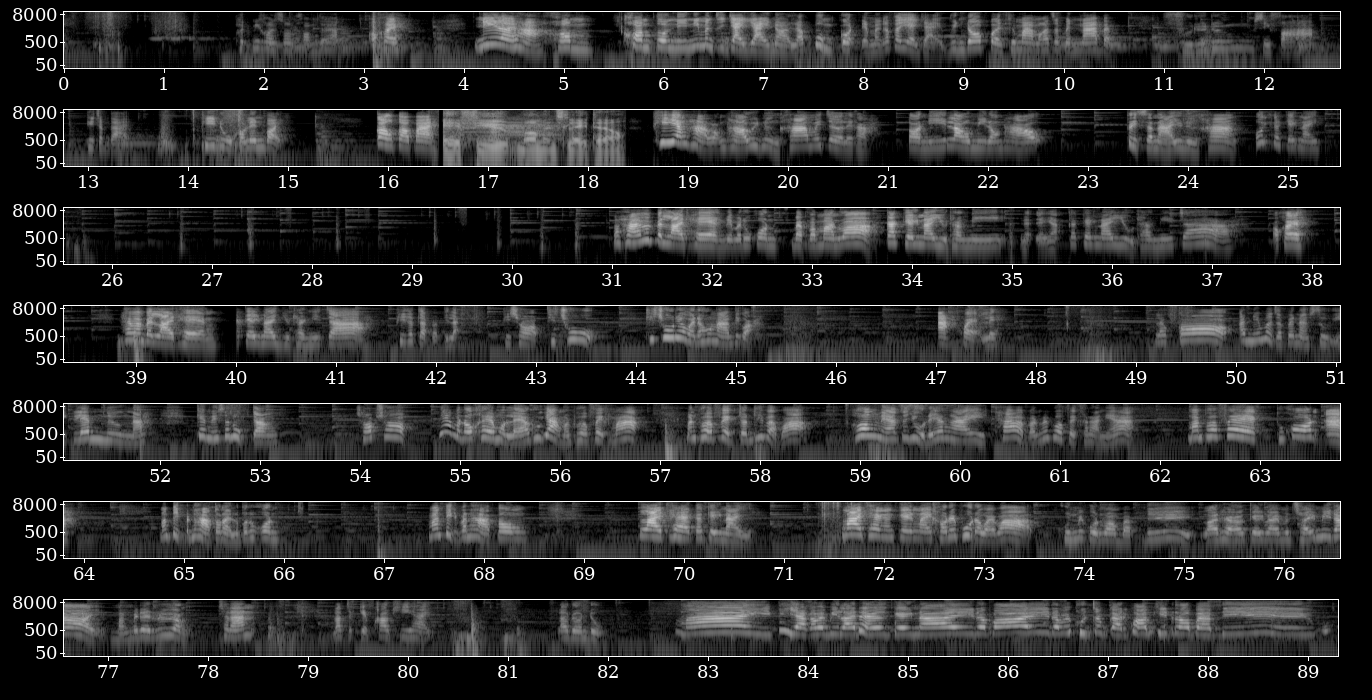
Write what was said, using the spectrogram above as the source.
เฮ้ย มีคอนโซลคอมด้วยอะโอเค นี่เลยค่ะ คอม คอมตัวนี้นี่มันจะใหญ่ๆหน่อยแล้วปุ่มกดเนี่ยมันก็จะใหญ่ๆวินโดว์เปิดขึ้นมามันก็จะเป็นหน้าแบบฟูดดึงสีฟ้า พี่จำได้ พี่ดูเขาเล่นบ่อย กล่องต่อไป A few moments later. พี่ยังหารองเท้าอีกหนึ่งข้างไม่เจอเลยค่ะ ตอนนี้เรามีรองเท้า ปริศนาอยู่หนึ่งข้าง อุ้ยกางเกงใน รองเท้ามันเป็นลายแทงเดี๋ยวไหมทุกคนแบบประมาณว่ากางเกงในอยู่ทางนี้เนี่ยอย่างเงี้ยกางเกงในอยู่ทางนี้จ้าโอเค ให้มันเป็นลายแทงกางเกงในอยู่ทางนี้จ้า พี่จะจัดแบบนี้แหละ พี่ชอบทิชชู่ทิชชู่เนี่ยไว้ในห้องน้ำดีกว่าอะแขวนเลย แล้วก็อันนี้เหมือนจะเป็นหนังสืออีกเล่มหนึ่งนะเกมนี้สนุกจังชอบชอบเนี่ยมันโอเคหมดแล้วทุกอย่างมันเพอร์เฟกมาก มันเพอร์เฟกจนที่แบบว่า ห้องเนี้ยจะอยู่ได้ยังไง ถ้าแบบมันไม่เพอร์เฟกขนาดเนี้ย มันเพอร์เฟกทุกคนอะมันติดปัญหาตรงไหนรู้ป่ะทุกคน มันติดปัญหาตรง ลายแทงกางเกงใน ลายแทงกางเกงในเขาได้พูดเอาไว้ว่า คุณไม่ควรวางแบบนี้ ลายแทงกางเกงในมันใช้ไม่ได้ มันไม่ได้เรื่อง ฉะนั้นเราจะเก็บเข้าที่ให้ เราโดนดุไม่ พี่อยากเอาไปมีลายแทงกางเกงในทำไมทำไมคุณจำกัดความคิดเราแบบนี้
